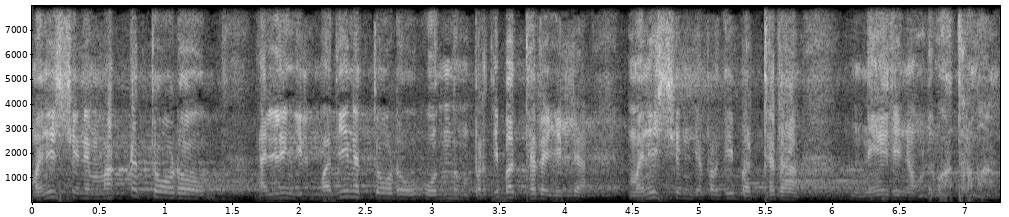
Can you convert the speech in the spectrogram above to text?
മനുഷ്യന് മക്കത്തോടോ അല്ലെങ്കിൽ മദീനത്തോടോ ഒന്നും പ്രതിബദ്ധതയില്ല. മനുഷ്യന്റെ പ്രതിബദ്ധത നേരിനോട് മാത്രമാണ്.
